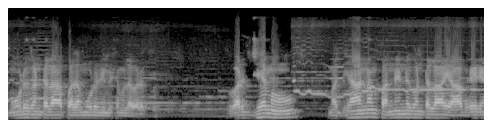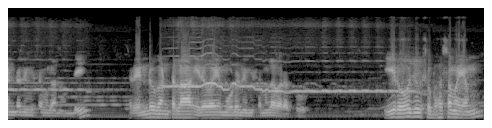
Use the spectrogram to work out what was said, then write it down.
మూడు గంటల పదమూడు నిమిషముల వరకు. వర్జ్యము మధ్యాహ్నం పన్నెండు గంటల యాభై రెండు నిమిషముల నుండి రెండు గంటల ఇరవై మూడు నిమిషముల వరకు. ఈరోజు శుభ సమయం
